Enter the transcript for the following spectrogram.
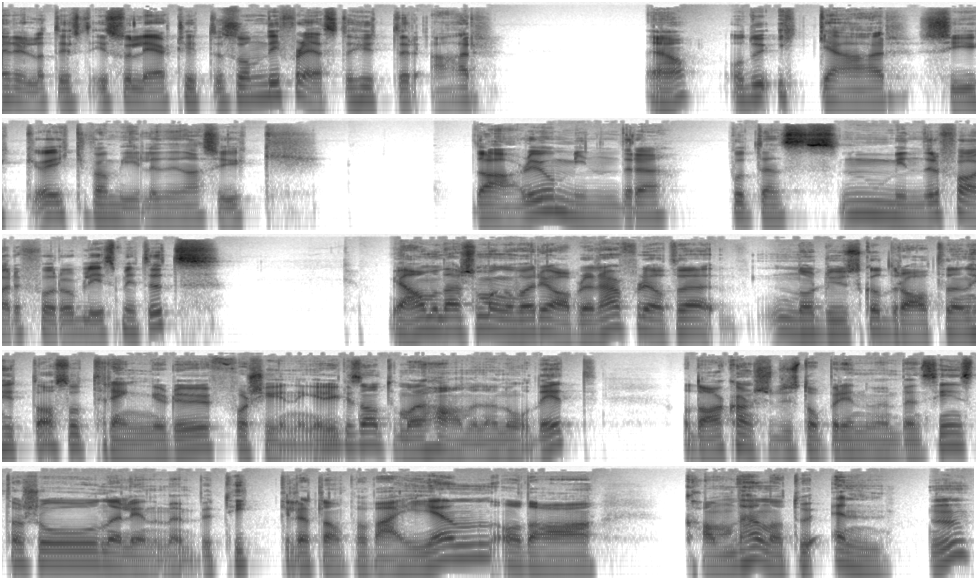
en relativt isolert hytte, som de fleste hytter er, Ja. og du ikke er syk, og ikke familien din er syk, da er det jo mindre, potens mindre fare for å bli smittet. Ja, men det er så mange variabler her. fordi at det, når du skal dra til den hytta, så trenger du forsyninger. ikke sant? Du må jo ha med deg noe dit. Og da kanskje du stopper innom en bensinstasjon eller innom en butikk eller et eller annet på veien, og da kan det hende at du enten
